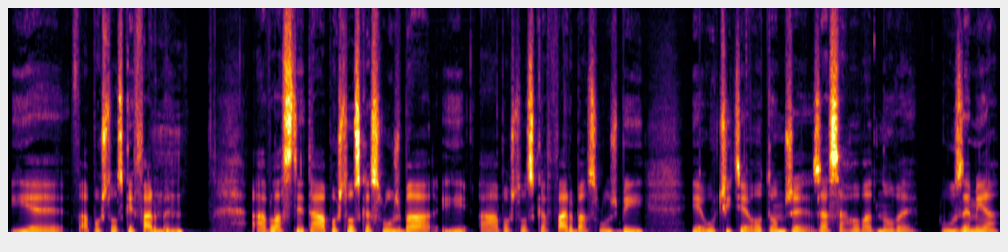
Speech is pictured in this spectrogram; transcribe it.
je v apoštolskej farbe. Uh-huh. A vlastne tá apoštolská služba a apoštolská farba služby je určite o tom, že zasahovať nové územia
